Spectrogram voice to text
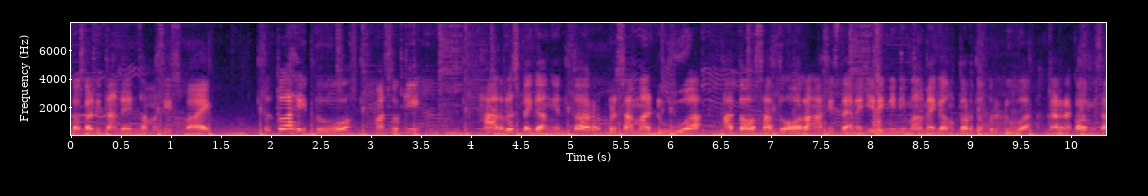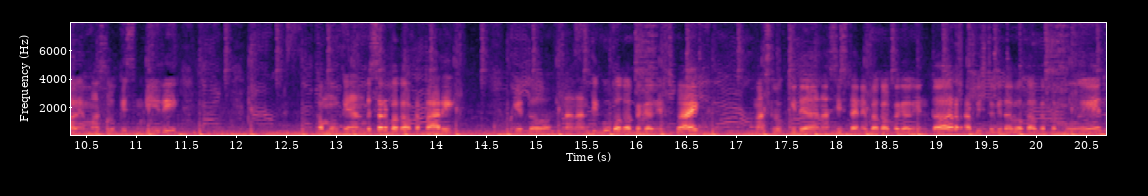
bakal ditandain sama si Spike. Setelah itu, Mas Lucky harus pegangin Thor bersama dua atau satu orang asistennya. Jadi minimal megang Thor tuh berdua. Karena kalau misalnya Mas Lucky sendiri, kemungkinan besar bakal ketarik gitu. Nah nanti gue bakal pegangin Spike, Mas Lucky dan asistennya bakal pegangin Thor. Abis itu kita bakal ketemuin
